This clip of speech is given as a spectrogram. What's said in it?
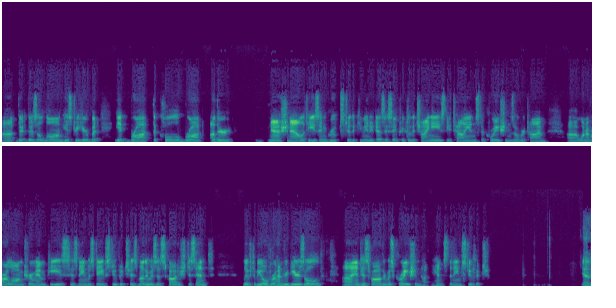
Uh, there, there's a long history here, but it brought the coal brought other nationalities and groups to the community. As I say, particularly the Chinese, the Italians, the Croatians over time. Uh, one of our long term MPs, his name was Dave Stupich. His mother was of Scottish descent, lived to be over 100 years old, uh, and his father was Croatian, hence the name Stupich. Yeah,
